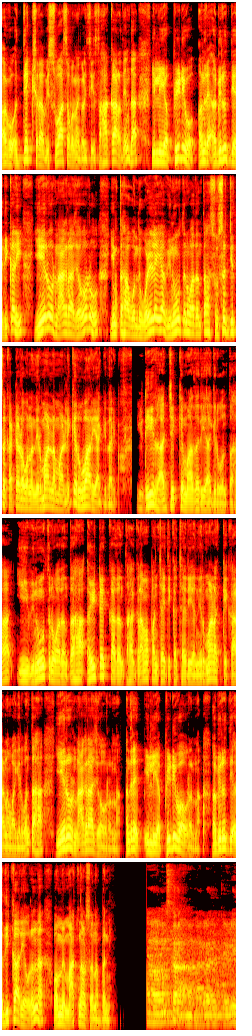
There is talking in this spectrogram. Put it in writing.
ಹಾಗೂ ಅಧ್ಯಕ್ಷರ ವಿಶ್ವಾಸವನ್ನು ಗಳಿಸಿ ಸಹಕಾರದಿಂದ ಇಲ್ಲಿಯ ಪಿ ಡಿ ಒ ಅಂದರೆ ಅಭಿವೃದ್ಧಿ ಅಧಿಕಾರಿ ಏರೂರು ನಾಗರಾಜ್ ಅವರು ಇಂತಹ ಒಂದು ಒಳ್ಳೆಯ ವಿನೂತನವಾದಂತಹ ಸುಸಜ್ಜಿತ ಕಟ್ಟಡವನ್ನು ನಿರ್ಮಾಣ ಮಾಡಲಿಕ್ಕೆ ರೂವಾರಿಯಾಗಿದ್ದಾರೆ. ಇಡೀ ರಾಜ್ಯಕ್ಕೆ ಮಾದರಿಯಾಗಿರುವಂತಹ ಈ ವಿನೂತನವಾದಂತಹ ಹೈಟೆಕ್ ಆದಂತಹ ಗ್ರಾಮ ಪಂಚಾಯಿತಿ ಕಚೇರಿಯ ನಿರ್ಮಾಣಕ್ಕೆ ಕಾರಣವಾಗಿರುವಂತಹ ಏರೂರು ನಾಗರಾಜು ಅವರನ್ನು, ಅಂದರೆ ಇಲ್ಲಿಯ ಪಿ ಡಿ ಒ ಅವರನ್ನು, ಅಭಿವೃದ್ಧಿ ಅಧಿಕಾರಿ ಅವರನ್ನು ಒಮ್ಮೆ ಮಾತನಾಡಿಸೋಣ ಬನ್ನಿ. ನಮಸ್ಕಾರ. ನಾನು ನಾಗರಾಜ್ ಅಂತೇಳಿ.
